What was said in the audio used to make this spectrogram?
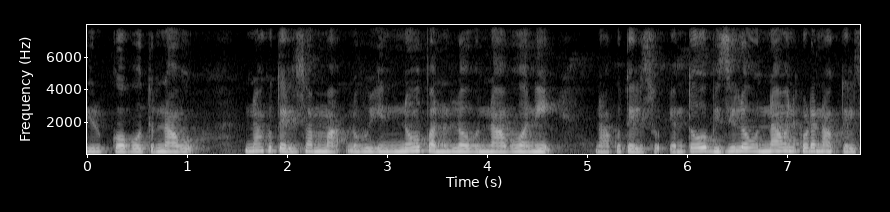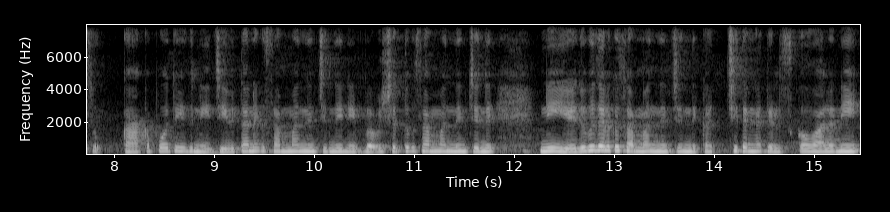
ఇరుక్కోబోతున్నావు. నాకు తెలుసమ్మా నువ్వు ఎన్నో పనుల్లో ఉన్నావు అని నాకు తెలుసు. ఎంతో బిజీలో ఉన్నావని కూడా నాకు తెలుసు. కాకపోతే ఇది నీ జీవితానికి సంబంధించింది నీ భవిష్యత్తుకు సంబంధించింది నీ ఎదుగుదలకు సంబంధించింది. ఖచ్చితంగా తెలుసుకోవాలని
